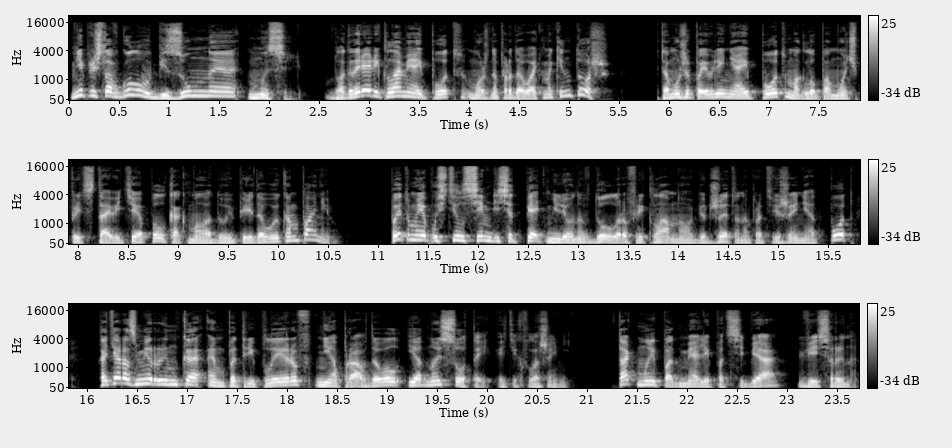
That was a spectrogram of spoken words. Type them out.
Мне пришла в голову безумная мысль. Благодаря рекламе iPod можно продавать Macintosh. К тому же появление iPod могло помочь представить Apple как молодую передовую компанию. Поэтому я пустил 75 миллионов долларов рекламного бюджета на продвижение от под, хотя размер рынка MP3-плееров не оправдывал и одной сотой этих вложений. Так мы подмяли под себя весь рынок.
